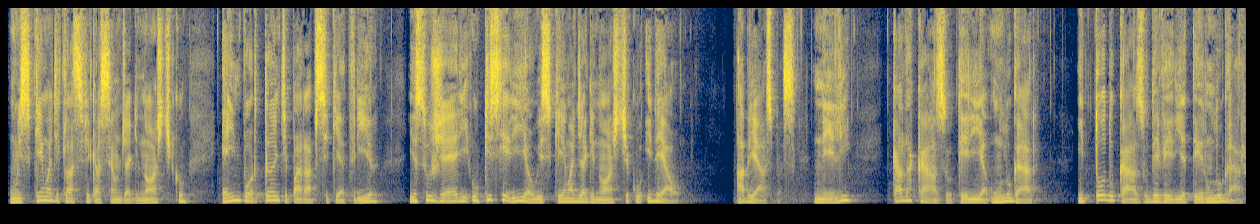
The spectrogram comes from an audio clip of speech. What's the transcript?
um esquema de classificação diagnóstico, é importante para a psiquiatria e sugere o que seria o esquema diagnóstico ideal. Abre aspas. Nele, cada caso teria um lugar e todo caso deveria ter um lugar.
